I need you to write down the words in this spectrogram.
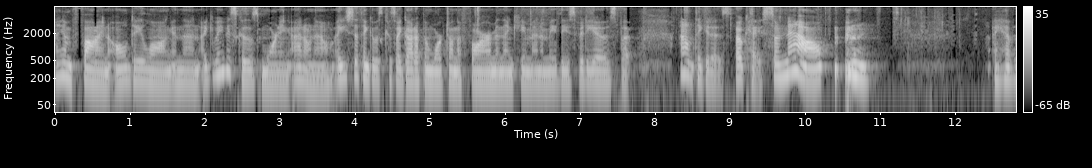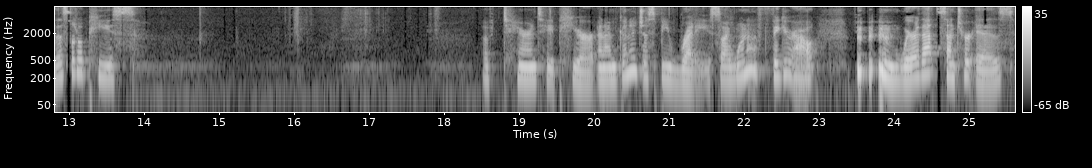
I am fine all day long and then I, maybe it's because it's morning. I don't know. I used to think it was because I got up and worked on the farm and then came in and made these videos, but I don't think it is. Okay, so now I have this little piece of tear and tape here and I'm going to just be ready. So I want to figure out where that center is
